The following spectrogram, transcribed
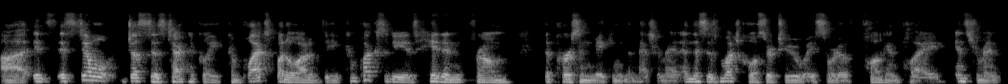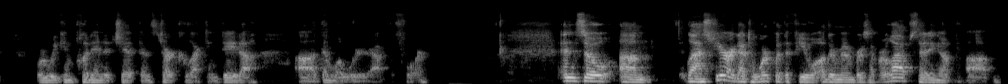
uh, it's, it's still just as technically complex, but a lot of the complexity is hidden from the person making the measurement. And this is much closer to a sort of plug and play instrument where we can put in a chip and start collecting data uh, than what we were at before. And so um, last year I got to work with a few other members of our lab setting up um,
